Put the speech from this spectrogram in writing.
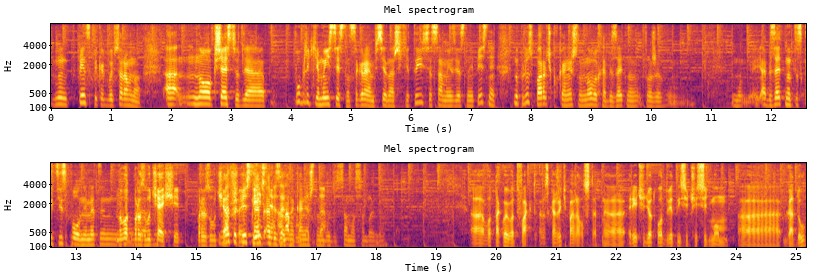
ну, в принципе, как бы все равно. А, но, к счастью, для публике. Мы, естественно, сыграем все наши хиты, все самые известные песни. Ну, плюс парочку, конечно, новых обязательно тоже обязательно, так сказать, исполним. Это, ну вот прозвучащая, прозвучавшая ну, Эта песня, песня обязательно, будет, конечно, да. будет, само собой, да. А, Вот такой вот факт. Расскажите, пожалуйста. э, Речь идет о 2007 э, году,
